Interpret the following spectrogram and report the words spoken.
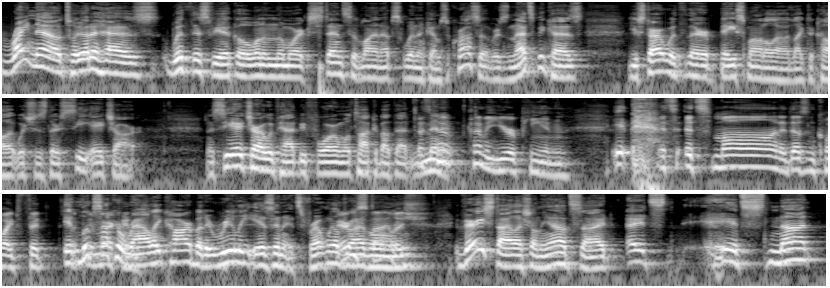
right now, Toyota has, with this vehicle, one of the more extensive lineups when it comes to crossovers. And that's because you start with their base model, I would like to call it, which is their CHR. The CHR we've had before, and we'll talk about that in That's a minute. kind of, kind of a European. It, It's it's small and it doesn't quite fit. it looks like a rally car, but it really isn't. It's front wheel drive stylish. only. Very stylish on the outside. It's it's not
